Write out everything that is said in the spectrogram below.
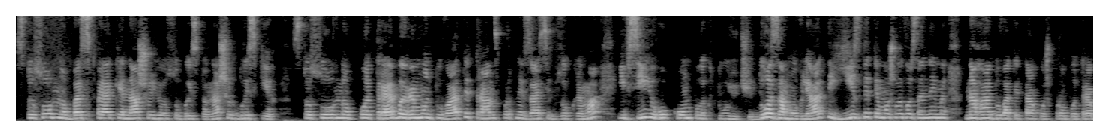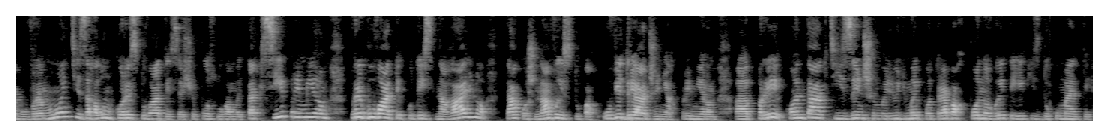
стосовно безпеки нашої особисто, наших близьких, стосовно потреби ремонтувати транспортний засіб, зокрема, і всі його комплектуючі, дозамовляти, їздити, можливо, за ними, нагадувати також про потребу в ремонті, загалом користуватися ще послугами таксі, приміром, прибувати кудись нагально. Також на виступах, у відрядженнях, приміром, е, при контакті з іншими людьми, потребах поновити якісь документи,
